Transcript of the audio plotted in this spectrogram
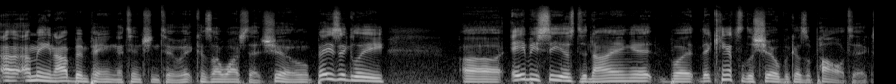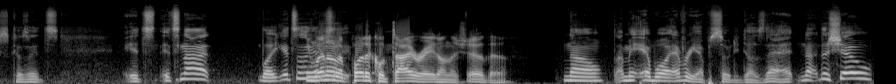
I I mean, I've been paying attention to it because I watched that show. Basically, uh, ABC is denying it, but they canceled the show because of politics. Because it's it's it's not like it's. A, He went it's on a- a political tirade on the show, though. No, I mean, eh, well, every episode he does that. No, the show,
